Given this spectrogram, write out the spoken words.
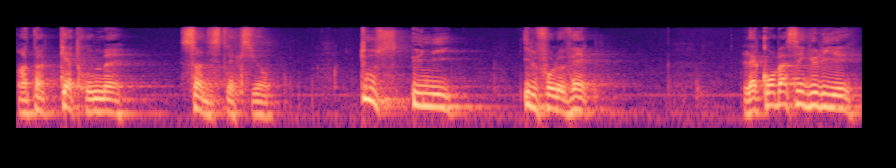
en tant qu'être humain, sans distinction. Tous unis, il faut le vaincre. Les combats singuliers,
